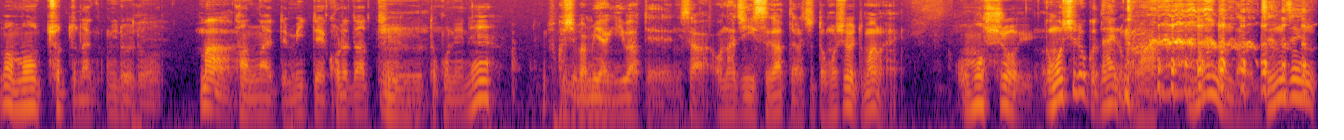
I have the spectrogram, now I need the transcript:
まあもうちょっとねいろいろまあ。考えてみてこれだっていうとこにね、福島宮城岩手にさ同じ椅子があったらちょっと面白いと思わない？面白い。面白くないのかな？何なんだろう？全然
